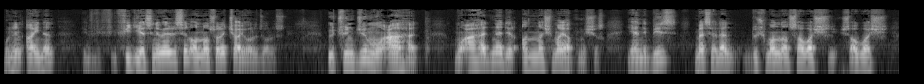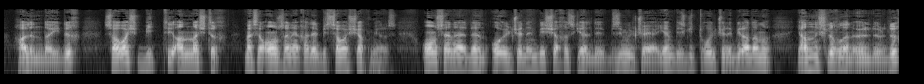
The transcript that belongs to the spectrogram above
bunun aynen fidyesini verirsin, ondan sonra çay orucu olursun. Üçüncü muahad. Muahad nedir? Anlaşma yapmışız. Yani biz mesela düşmanla savaş savaş halindeydik. Savaş bitti, anlaştık. Mesela 10 seneye kadar biz savaş yapmıyoruz. 10 seneden o ülkeden bir şahıs geldi bizim ülkeye. Yani biz gittik o ülkede bir adamı yanlışlıkla öldürdük.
